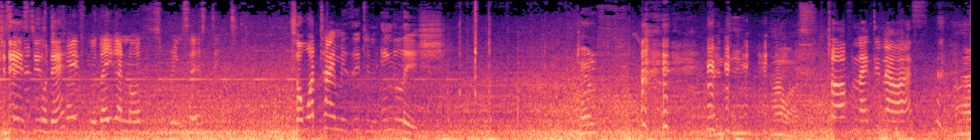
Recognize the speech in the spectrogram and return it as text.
today is Tuesday. 45 Muthaiga North Springs Estate. So what time is it in English? 12 19 hours 12, 19 hours. Ah,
